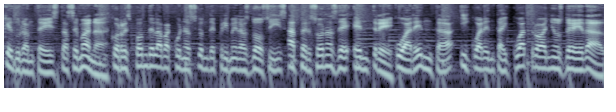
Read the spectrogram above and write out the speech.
que durante esta semana corresponde la vacunación de primeras dosis a personas de entre 40 y 44 años de edad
